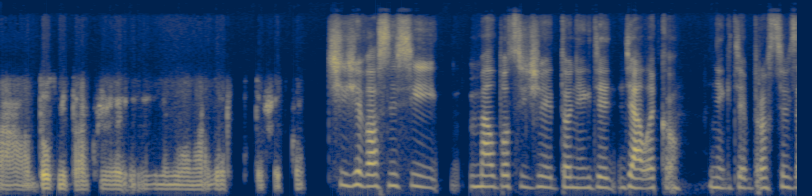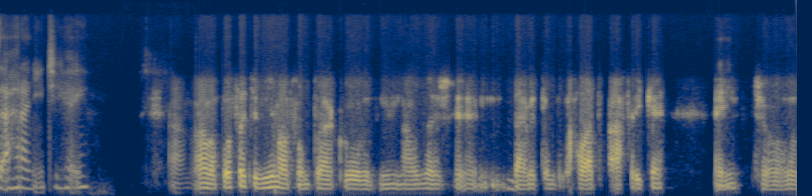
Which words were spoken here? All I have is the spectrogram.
A dosť mi to akože zmenilo názor to všetko. Čiže vlastne si mal pocit, že je to niekde ďaleko, niekde proste v zahraničí, hej? Áno, áno, v podstate vnímal som to ako naozaj, že dajme tomu hlad v Afrike, hej, čo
